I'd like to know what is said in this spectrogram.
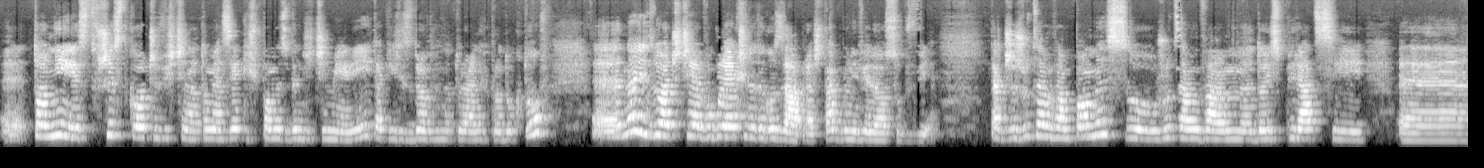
E, To nie jest wszystko oczywiście, natomiast jakiś pomysł będziecie mieli, takich zdrowych, naturalnych produktów. E, No i zobaczcie w ogóle, jak się do tego zabrać, tak? Bo niewiele osób wie. Także rzucam Wam pomysł, rzucam Wam do inspiracji e,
